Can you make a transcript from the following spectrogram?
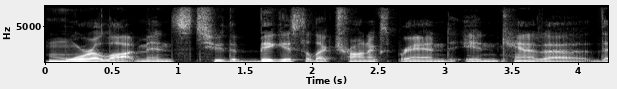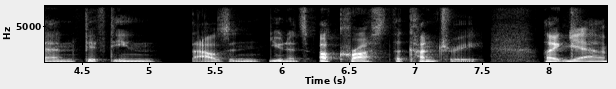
more allotments to the biggest electronics brand in Canada than fifteen thousand units across the country. Like yeah,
